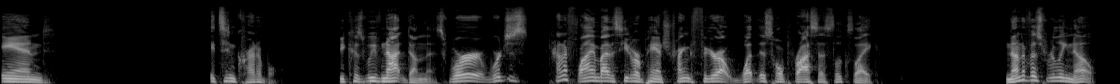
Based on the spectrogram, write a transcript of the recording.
And it's incredible because we've not done this. We're we're just kind of flying by the seat of our pants, trying to figure out what this whole process looks like. None of us really know.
